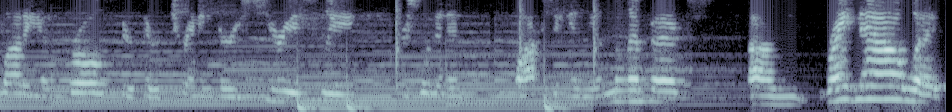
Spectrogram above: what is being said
lot of young girls. They're, they're training very seriously. There's women in boxing in the Olympics. Um, right now, what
